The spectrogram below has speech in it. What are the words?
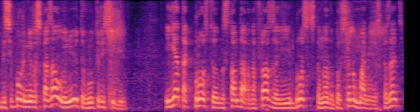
до сих пор не рассказала, у нее это внутри сидит. И я так просто, стандартная фраза, бросила, сказала, надо просто маме рассказать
